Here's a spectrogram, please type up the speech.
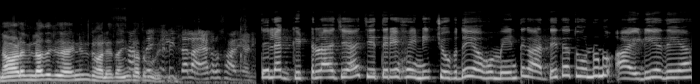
ਨਾਲ ਮਿਲਾ ਤੇ ਜਦਾਈ ਨੇ ਵੀ ਖਾ ਲਿਆ ਤਾਂ ਹੀ ਖਤਮ ਸੰਤਰੇ ਹੋ ਇਸ ਗਈ ਲਈ ਇਦਾਂ ਲਾਇਆ ਕਰੋ ਸਾਰਿਆਂ ਨੇ। ਤੇ ਲੈ ਗਿੱਟਲਾ ਜਿਹਾ ਜੇ ਤੇਰੇ ਹੈ ਨਹੀਂ ਚੁੱਭਦੇ ਆ ਉਹ ਮਿਹਨਤ ਕਰਦੇ ਤਾਂ ਤੂੰ ਉਹਨਾਂ ਨੂੰ ਆਈਡੀਆ ਦੇ ਆ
